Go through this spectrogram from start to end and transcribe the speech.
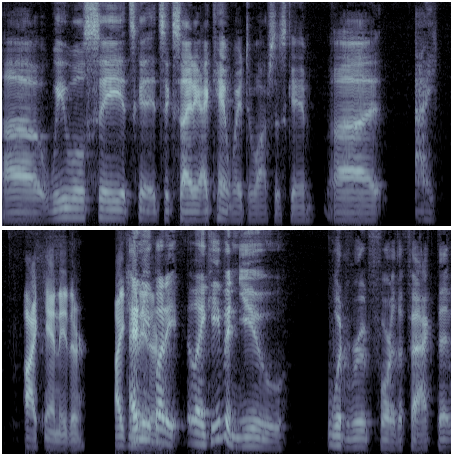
Uh, we will see. It's it's exciting. I can't wait to watch this game. Uh, I I can't either. I can't anybody either. like even you would root for the fact that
